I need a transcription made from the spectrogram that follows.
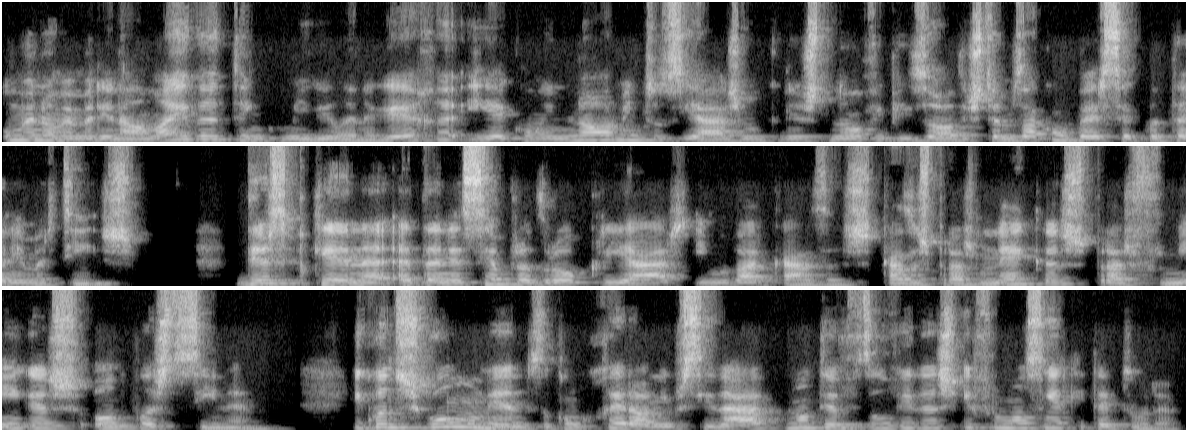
O meu nome é Mariana Almeida, tenho comigo Helena Guerra e é com enorme entusiasmo que neste novo episódio estamos à conversa com a Tânia Martins. Desde pequena, a Tânia sempre adorou criar e mudar casas, casas para as bonecas, para as formigas ou de plasticina. E quando chegou o momento de concorrer à universidade, não teve dúvidas e formou-se em arquitetura.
